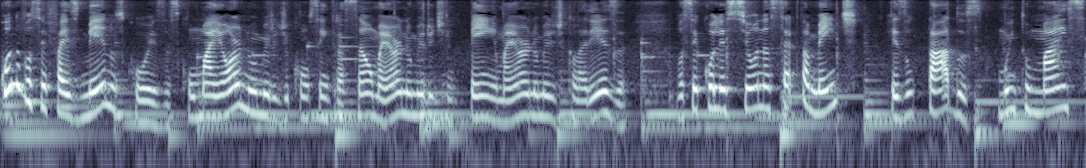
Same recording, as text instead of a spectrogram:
Quando você faz menos coisas com maior número de concentração, maior número de empenho, maior número de clareza, você coleciona certamente resultados muito mais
